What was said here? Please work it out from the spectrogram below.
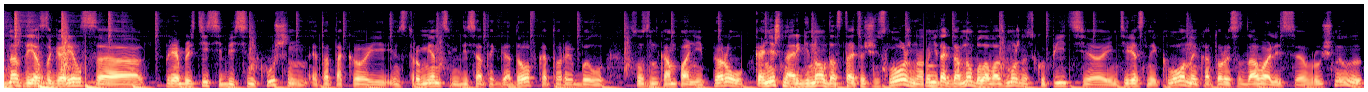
Однажды я загорелся приобрести себе Syncushion. Это такой инструмент 70-х годов, который был создан компанией Pearl. Конечно, оригинал достать очень сложно, но не так давно была возможность купить э, интересные клоны, которые создавались э, вручную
